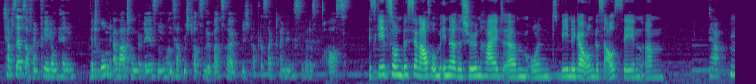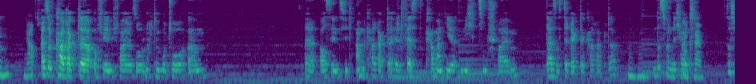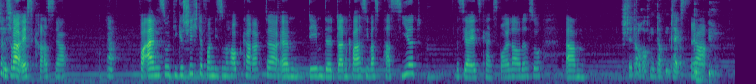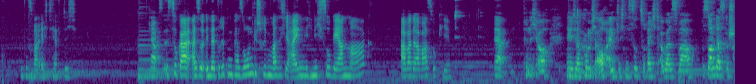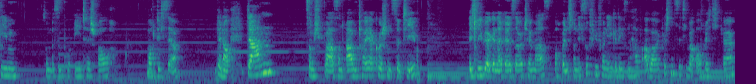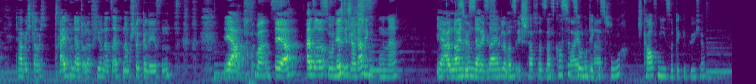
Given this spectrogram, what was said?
ich habe selbst auf Empfehlung hin mit hohen Erwartungen gelesen und es hat mich trotzdem überzeugt. Und ich glaube, das sagt einiges über das Buch aus. Es geht so ein bisschen auch um innere Schönheit ähm, und weniger um das Aussehen. Ähm. Ja. Mhm. ja. Also Charakter auf jeden Fall, so nach dem Motto, ähm, äh, Aussehen zieht an, Charakter hält fest, kann man hier nicht zuschreiben. Da ist es direkt der Charakter. Mhm. Und das finde ich halt. Okay. Das finde ich. Das war cool. echt krass, ja. Ja vor allem so die Geschichte von diesem Hauptcharakter, ähm, dem de dann quasi was passiert. Das ist ja jetzt kein Spoiler oder so. Ähm, Steht auch auf dem Klappentext. Ja. Das war echt heftig. Ja. Es ist sogar also in der dritten Person geschrieben, was ich ja eigentlich nicht so gern mag. Aber da war es okay. Ja, finde ich auch. Nee, da komme ich auch eigentlich nicht so zurecht, aber es war besonders geschrieben. So ein bisschen poetisch auch. Mochte ich sehr. Genau. Dann zum Spaß und Abenteuer Cushion City. Ich liebe ja generell Sarah J. Maas, auch wenn ich noch nicht so viel von ihr gelesen habe, aber Cushion City war auch richtig geil. Da habe ich, glaube ich, 300 oder 400 Seiten am Stück gelesen. ja. Ach, was? Ja, also so ein richtig dicker krass. Schinken, ne? Ja, glaub, 900 das der Seiten. Gefühle, was ich schaffe, sind Was kostet 200. so ein dickes Buch? Ich kaufe nie so dicke Bücher.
